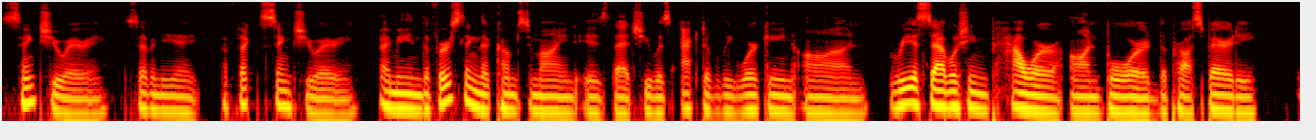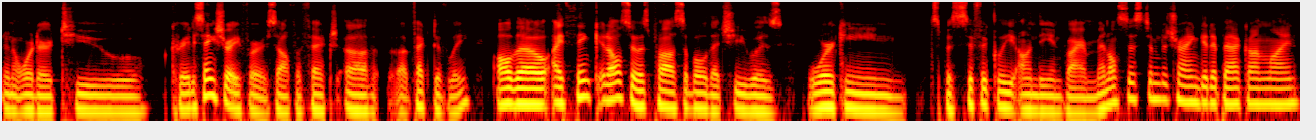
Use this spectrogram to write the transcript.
Sanctuary 78. Effect Sanctuary. I mean, the first thing that comes to mind is that she was actively working on reestablishing power on board the Prosperity in order to create a sanctuary for herself effect, uh, effectively. Although I think it also is possible that she was working specifically on the environmental system to try and get it back online.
